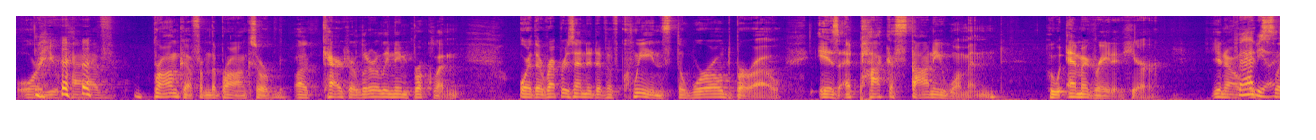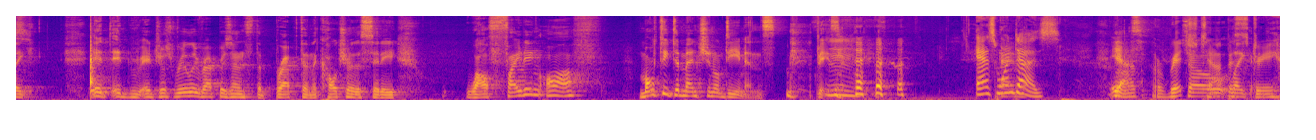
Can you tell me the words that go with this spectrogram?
or you have Bronca from the Bronx, or a character literally named Brooklyn, or the representative of Queens, the World Borough, is a Pakistani woman who emigrated here. You know, Fabulous. it's like it, it it just really represents the breadth and the culture of the city while fighting off multi-dimensional demons basically. As one does. Yes. A rich So, like, tapestry.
